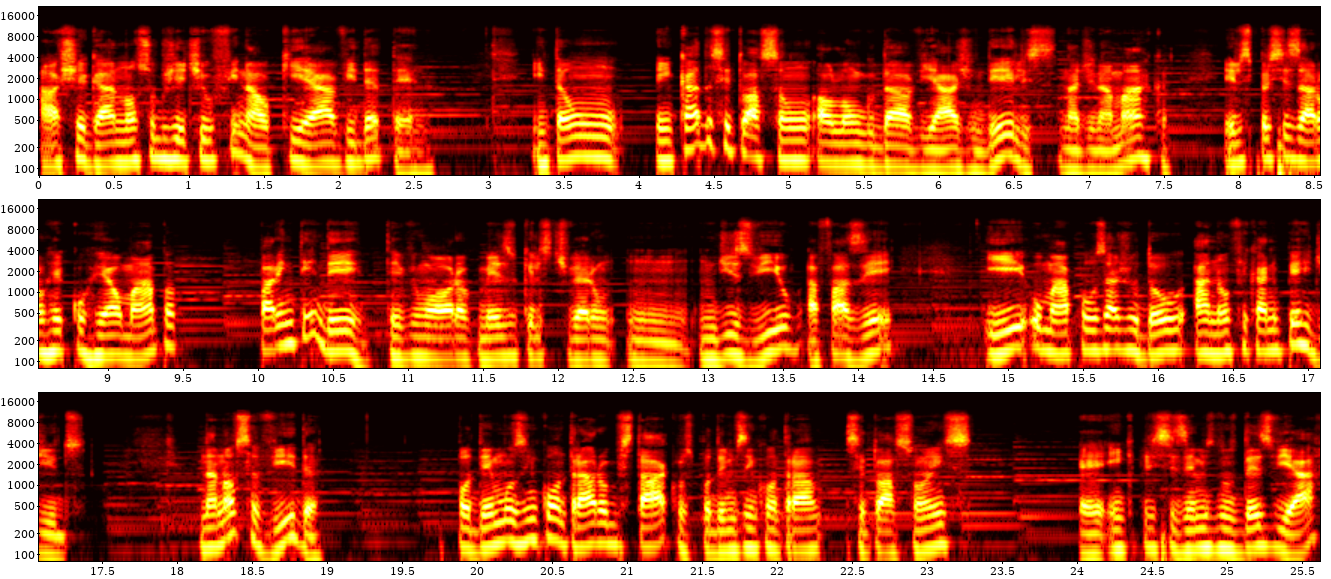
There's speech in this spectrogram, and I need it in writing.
a chegar ao nosso objetivo final, que é a vida eterna. Então, em cada situação ao longo da viagem deles na Dinamarca, eles precisaram recorrer ao mapa para entender. Teve uma hora mesmo que eles tiveram um, um desvio a fazer e o mapa os ajudou a não ficarem perdidos. Na nossa vida, podemos encontrar obstáculos, podemos encontrar situações é, em que precisamos nos desviar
